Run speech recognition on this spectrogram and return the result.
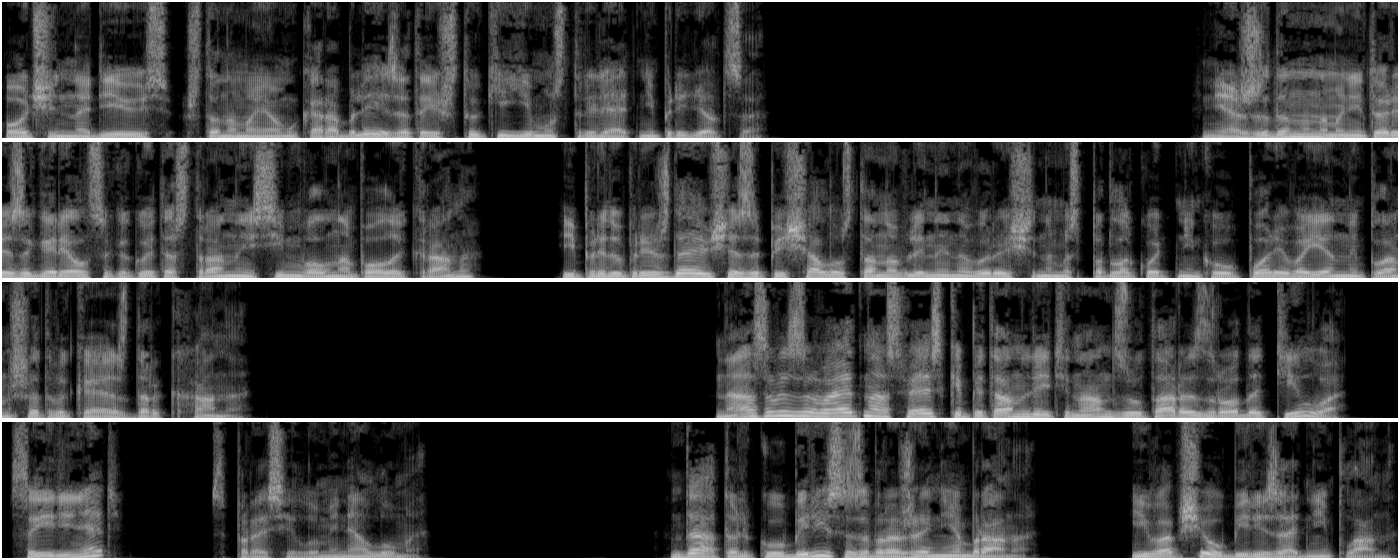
Очень надеюсь, что на моем корабле из этой штуки ему стрелять не придется. Неожиданно на мониторе загорелся какой-то странный символ на пол экрана, и предупреждающе запищал установленный на выращенном из подлокотника упоре военный планшет ВКС Даркхана. «Нас вызывает на связь капитан-лейтенант Зутар из рода Тилва. Соединять?» — спросил у меня Лума. «Да, только убери с изображения Брана. И вообще убери задний план.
